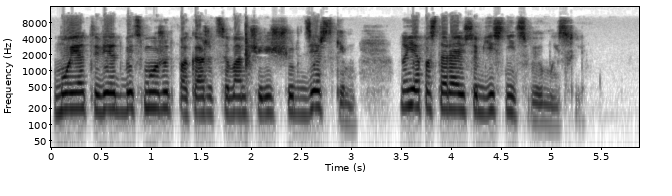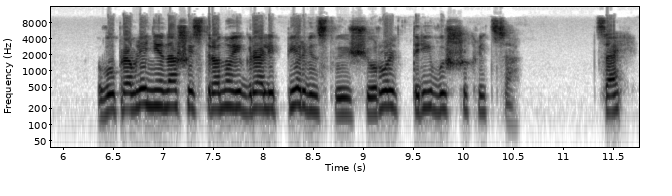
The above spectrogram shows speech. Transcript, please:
Мой ответ, быть может, покажется вам чересчур дерзким, но я постараюсь объяснить свою мысль. В управлении нашей страной играли первенствующую роль три высших лица — царь,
